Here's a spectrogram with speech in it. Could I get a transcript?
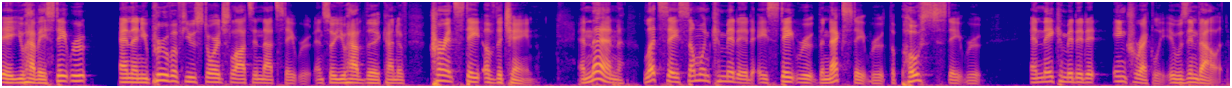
a, you have a state root and then you prove a few storage slots in that state root. And so you have the kind of current state of the chain. And then let's say someone committed a state root, the next state root, the post state root, and they committed it incorrectly. It was invalid.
